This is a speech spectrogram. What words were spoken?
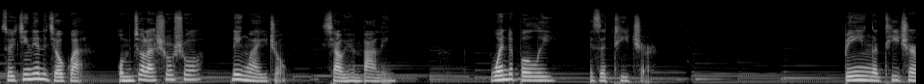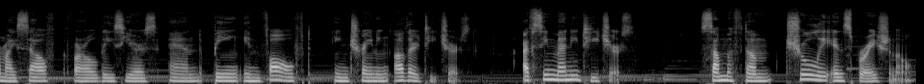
所以今天的酒馆，我们就来说说另外一种 校园霸凌. When the bully is a teacher. Being a teacher myself for all these years and being involved in training other teachers, I've seen many teachers, some of them truly inspirational.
